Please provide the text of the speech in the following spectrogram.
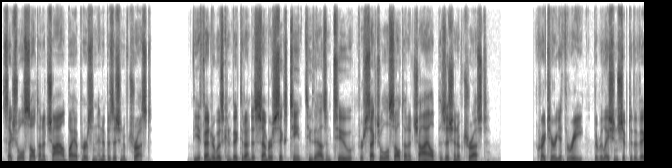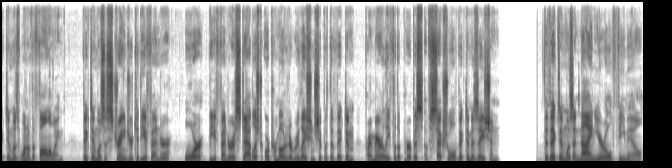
sexual assault on a child by a person in a position of trust. The offender was convicted on December 16, 2002 for sexual assault on a child, position of trust. Criteria 3. The relationship to the victim was one of the following. Victim was a stranger to the offender, or the offender established or promoted a relationship with the victim primarily for the purpose of sexual victimization. The victim was a nine year old female.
